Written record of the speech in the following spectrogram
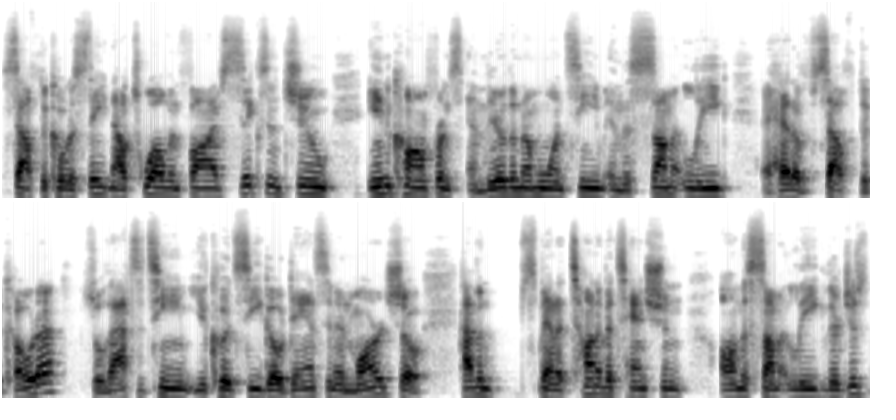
South Dakota State now 12 and 5, 6 and 2 in conference, and they're the number one team in the Summit League ahead of South Dakota. So that's a team you could see go dancing in March. So haven't spent a ton of attention on the Summit League. They're just,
